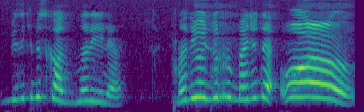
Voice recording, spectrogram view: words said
Biz ikimiz kaldık Nani ile. Nani'yi öldürürüm bence de. Oo!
